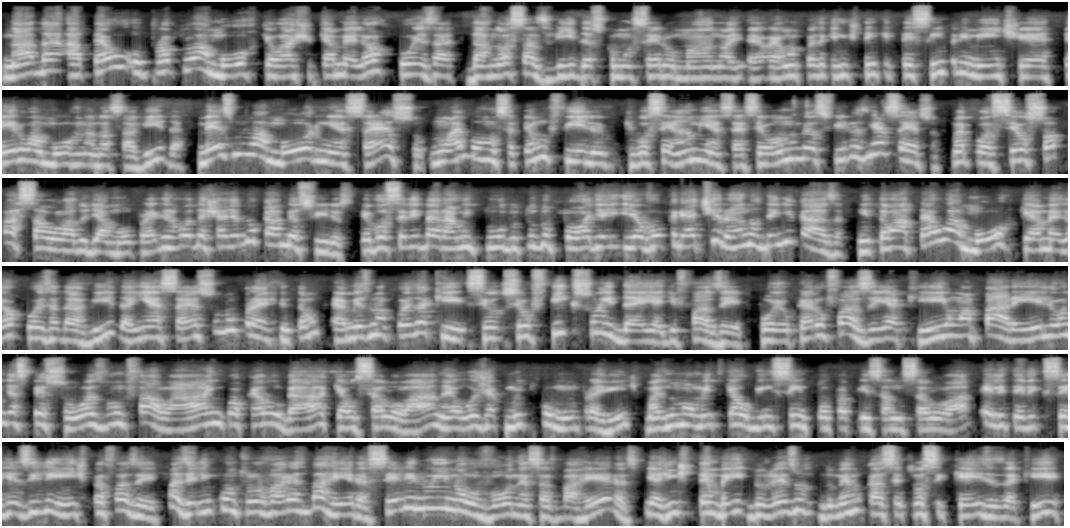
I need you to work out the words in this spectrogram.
Nada, até o, o próprio amor, que eu acho que é a melhor coisa das nossas vidas como ser humano, é, é uma coisa que a gente tem que ter sempre em mente, é ter o amor na nossa vida. Mesmo o amor em excesso, não é bom. Você tem um filho que você ama em excesso. Eu amo meus filhos em excesso. Mas, pô, se eu só passar o lado de amor para eles, eu vou deixar de educar meus filhos. Eu vou ser liberal em tudo, tudo pode, e eu vou criar tiranos dentro de casa. Então, até o amor, que é a melhor coisa da vida, em excesso não presta. Então, é a mesma coisa aqui. Se eu, se eu fixo uma ideia de fazer, pô, eu quero fazer aqui um aparelho onde as pessoas vão falar em qualquer lugar, que é o celular, né? Hoje é muito comum pra gente, mas no momento que alguém sentou para pensar no celular, ele teve que ser resiliente para fazer fazer. Mas ele encontrou várias barreiras. Se ele não inovou nessas barreiras, e a gente também, do mesmo, do mesmo caso, você trouxe cases aqui,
